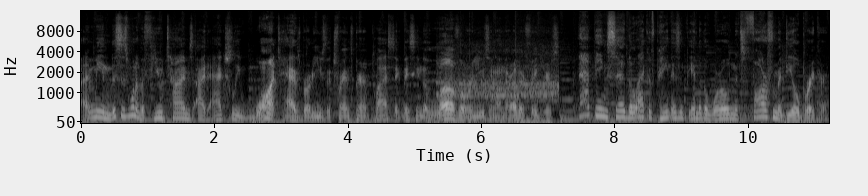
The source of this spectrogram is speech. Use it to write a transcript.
I mean, this is one of the few times I'd actually want Hasbro to use the transparent plastic they seem to love overusing on their other figures. That being said, the lack of paint isn't the end of the world and it's far from a deal breaker.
